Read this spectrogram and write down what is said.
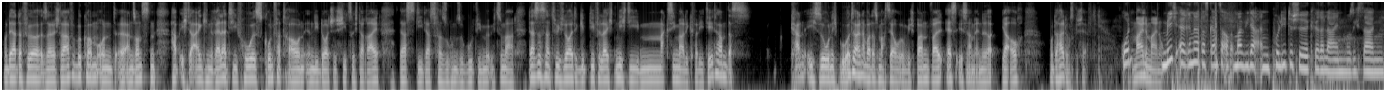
Und der hat dafür seine Strafe bekommen. Und äh, ansonsten habe ich da eigentlich ein relativ hohes Grundvertrauen in die deutsche Schiedsrichterei, dass die das versuchen, so gut wie möglich zu machen. Dass es natürlich Leute gibt, die vielleicht nicht die maximale Qualität haben, das kann ich so nicht beurteilen, aber das macht es ja auch irgendwie spannend, weil es ist am Ende ja auch Unterhaltungsgeschäft. Und Meine Meinung. Mich erinnert das Ganze auch immer wieder an politische Quereleien, muss ich sagen.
